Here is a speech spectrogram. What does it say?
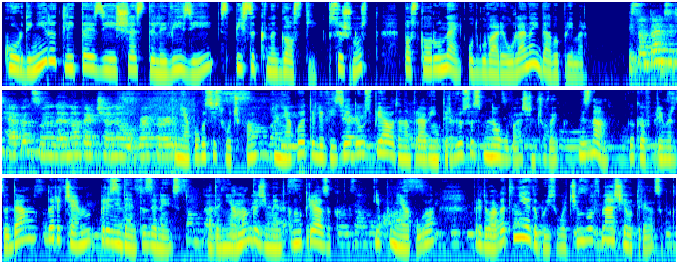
Координират ли тези шест телевизии списък на гости? Всъщност, по-скоро не, отговаря Олена и дава пример. Понякога се случва някоя телевизия да успява да направи интервю с много важен човек. Не знам какъв пример да дам, да речем президента Зеленски, а да няма ангажимент към отрязък. И понякога предлагат ние да го излъчим в нашия отрязък,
